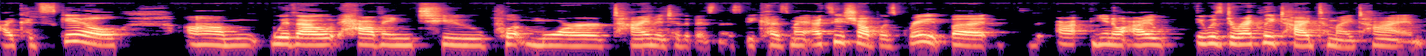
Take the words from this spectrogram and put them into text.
I could scale. Um, without having to put more time into the business because my Etsy shop was great, but You know, I it was directly tied to my time.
